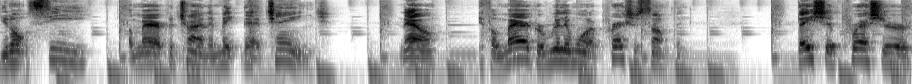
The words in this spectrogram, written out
You don't see America trying to make that change. Now, if America really want to pressure something, they should pressure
